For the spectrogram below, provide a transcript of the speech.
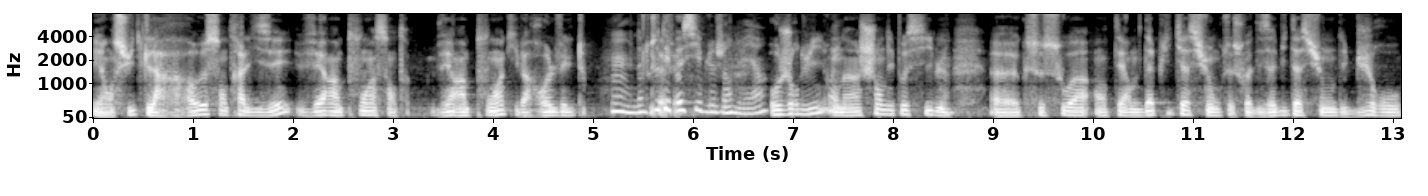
et ensuite la recentraliser vers un point centre, vers un point qui va relever le tout. Hmm, donc tout, est possible aujourd'hui. Hein. Aujourd'hui, on a un champ des possibles, euh, que ce soit en termes d'applications, que ce soit des habitations, des bureaux,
